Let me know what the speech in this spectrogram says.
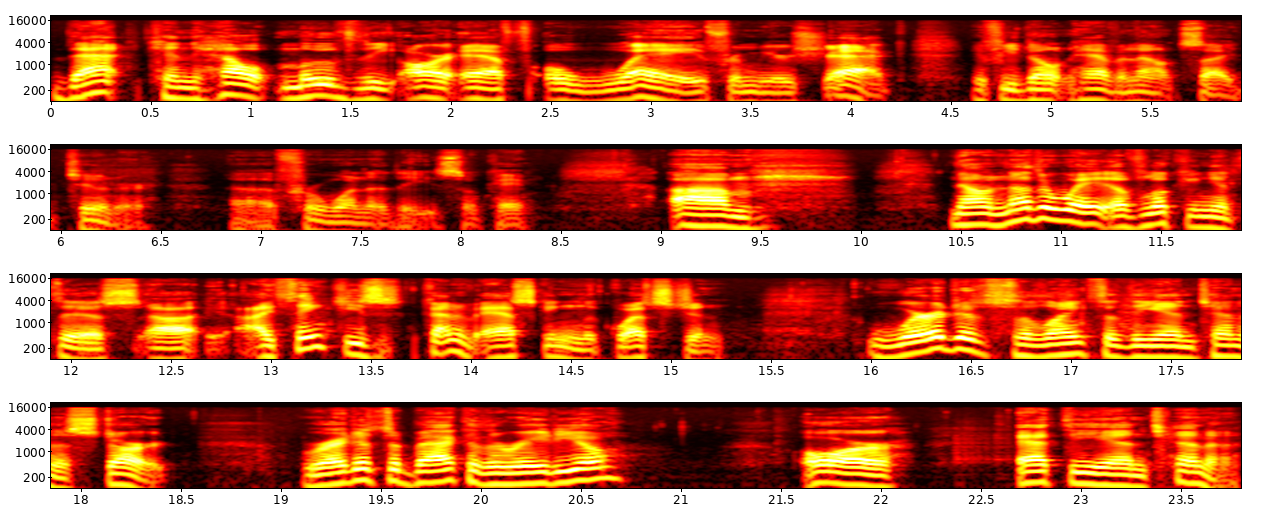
that can help move the RF away from your shack if you don't have an outside tuner uh, for one of these, okay? Um, now, another way of looking at this, uh, I think he's kind of asking the question where does the length of the antenna start? Right at the back of the radio or at the antenna?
